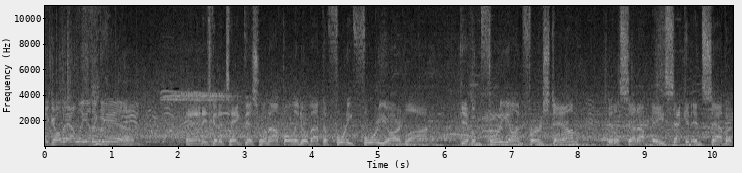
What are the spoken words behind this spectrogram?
They go to Elliott again. And he's going to take this one up only to about the 44-yard line. Give him three on first down. It'll set up a second and seven.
